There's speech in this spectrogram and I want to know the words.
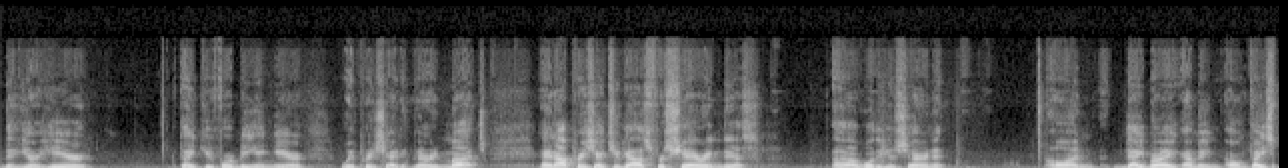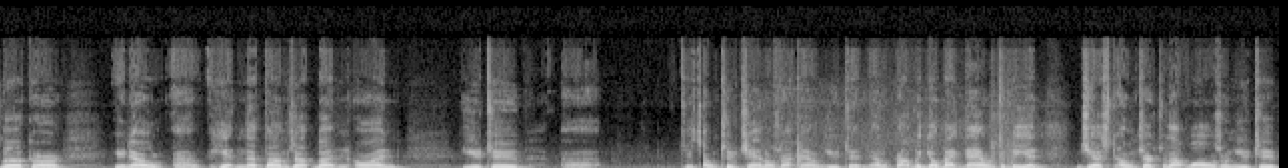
that you're here, thank you for being here. We appreciate it very much, and I appreciate you guys for sharing this. Uh, whether you're sharing it on Daybreak, I mean on Facebook, or you know, uh, hitting the thumbs up button on YouTube. Uh, it's on two channels right now on YouTube. Now it'll probably go back down to being just on Church Without Walls on YouTube.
